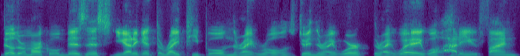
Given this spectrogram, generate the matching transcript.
build a remarkable business? You got to get the right people in the right roles, doing the right work the right way. Well, how do you find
